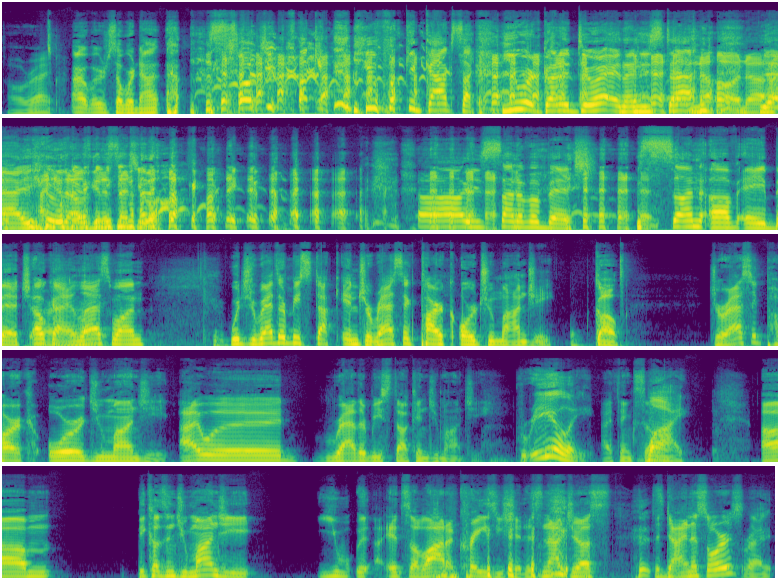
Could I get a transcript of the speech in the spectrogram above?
All right. All right, we're, so we're down. so you fucking, you fucking cocksucker. You were gonna do it and then you stopped. No, no. Yeah, I, I knew that was gonna set you off. Oh, you son of a bitch. son of a bitch. Okay, last one. Would you rather be stuck in Jurassic Park or Jumanji? Go. Jurassic Park or Jumanji? I would rather be stuck in Jumanji. Really? I think so. Why? Um, because in Jumanji, you it's a lot of crazy shit. It's not just the dinosaurs. right.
